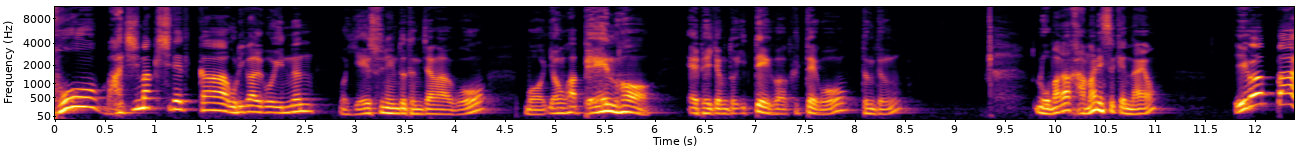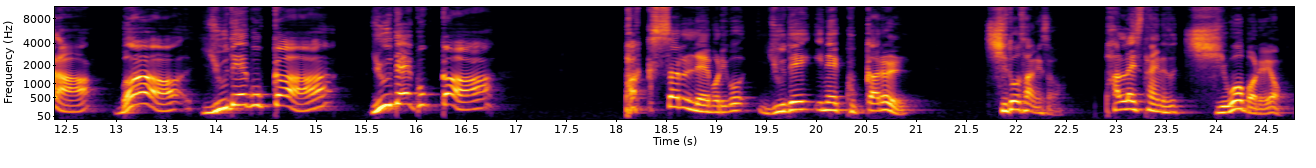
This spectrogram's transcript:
그 마지막 시대가 우리가 알고 있는 뭐 예수님도 등장하고 뭐 영화 벤허의 배경도 이때고 그때고 등등. 로마가 가만히 있었겠나요? 이것 봐라. 뭐 유대 국가, 유대 국가 박살을 내버리고 유대인의 국가를 지도상에서 팔레스타인에서 지워버려요.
